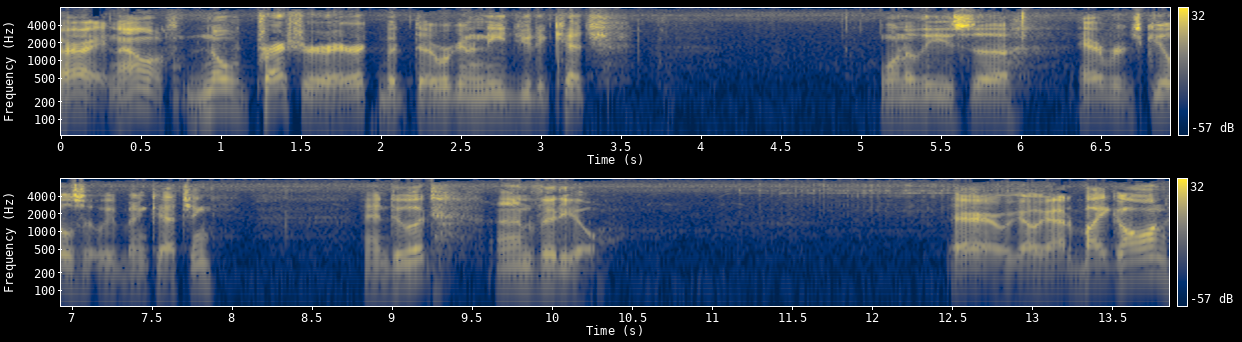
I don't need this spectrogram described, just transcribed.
all right, now no pressure, Eric, but uh, we're going to need you to catch one of these uh, average gills that we've been catching and do it on video. There we go, got a bite going.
